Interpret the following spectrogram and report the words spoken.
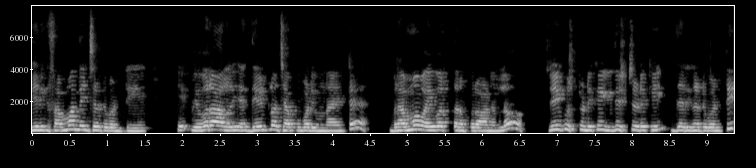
దీనికి సంబంధించినటువంటి వివరాలు దేంట్లో చెప్పబడి ఉన్నాయంటే, బ్రహ్మ వైవర్తన పురాణంలో శ్రీకృష్ణుడికి, యుధిష్ఠుడికి జరిగినటువంటి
